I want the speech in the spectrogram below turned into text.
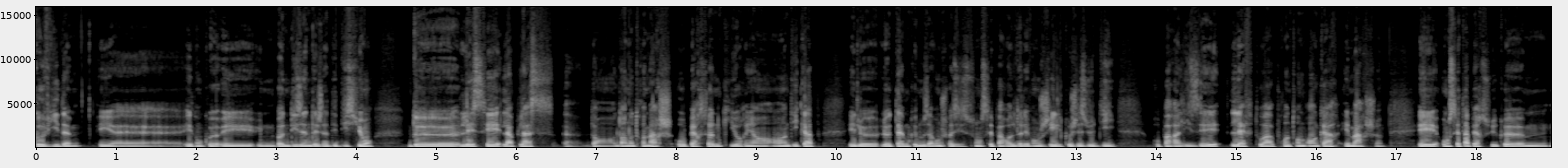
Covid et, donc une bonne dizaine déjà d'éditions, de laisser la place dans, notre marche aux personnes qui auraient un, handicap. Et le, thème que nous avons choisi, ce sont ces paroles de l'Évangile que Jésus dit au paralysé, lève-toi, prends ton brancard et marche. Et on s'est aperçu que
